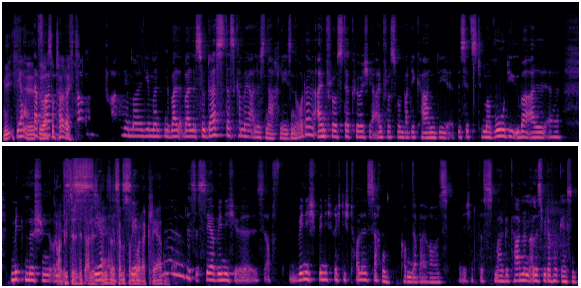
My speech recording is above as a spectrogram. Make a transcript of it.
nee, ich, ja, äh, du hast total recht. Fragen, wir mal jemanden, weil, weil es so das, das kann man ja alles nachlesen, oder? Einfluss der Kirche, Einfluss vom Vatikan, die Besitztümer, wo die überall äh, mitmischen. Und Aber willst du das jetzt alles sehr, lesen? Das kann uns doch jemand erklären. Ja, das ist sehr wenig, äh, ist auch wenig, wenig richtig tolle Sachen kommen dabei raus. Ich habe das mal getan und alles wieder vergessen.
